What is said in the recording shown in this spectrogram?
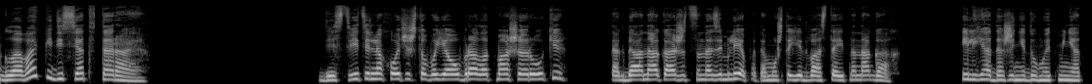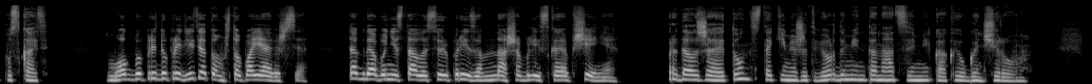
Глава 52. «Действительно хочешь, чтобы я убрал от Маши руки? Тогда она окажется на земле, потому что едва стоит на ногах». Илья даже не думает меня отпускать. «Мог бы предупредить о том, что появишься. Тогда бы не стало сюрпризом наше близкое общение». Продолжает он с такими же твердыми интонациями, как и у Гончарова.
